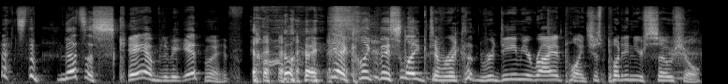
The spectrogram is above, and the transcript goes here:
that's the that's a scam to begin with. yeah, click this link to re- redeem your riot points. Just put in your social.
